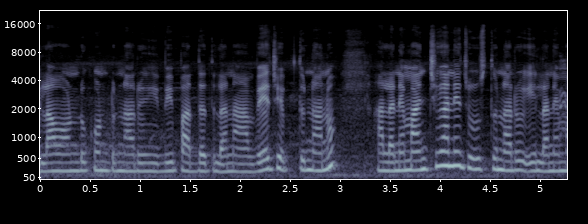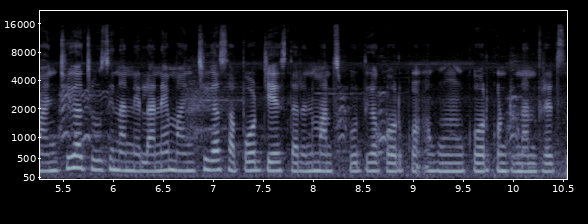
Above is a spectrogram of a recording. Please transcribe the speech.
ఎలా వండుకుంటున్నారు ఇవి పద్ధతులను అవే చెప్తున్నాను. అలానే మంచిగానే చూస్తున్నారు. ఇలానే మంచిగా చూసి నన్ను ఇలానే మంచిగా సపోర్ట్ చేస్తారని మనస్ఫూర్తిగా కోరుకు కోరుకుంటున్నాను ఫ్రెండ్స్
